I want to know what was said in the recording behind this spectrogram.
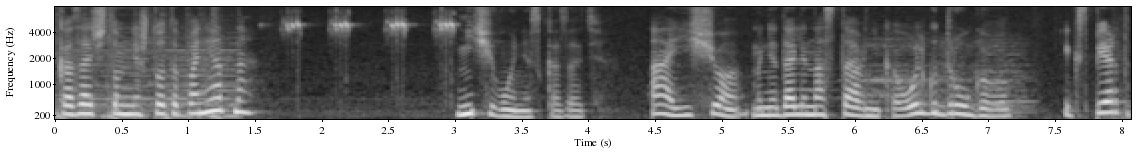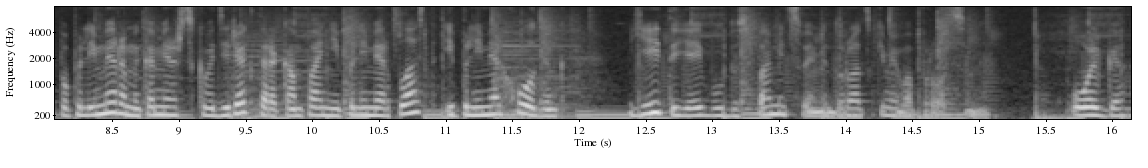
Сказать, что мне что-то понятно? Ничего не сказать. А, еще, мне дали наставника, Ольгу Другову, эксперта по полимерам и коммерческого директора компании Полимер Пласт и Полимер Холдинг. Ей-то я и буду спамить своими дурацкими вопросами. Ольга,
